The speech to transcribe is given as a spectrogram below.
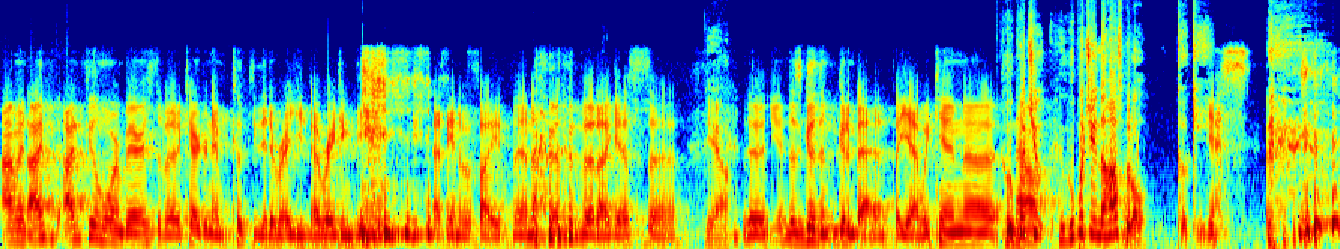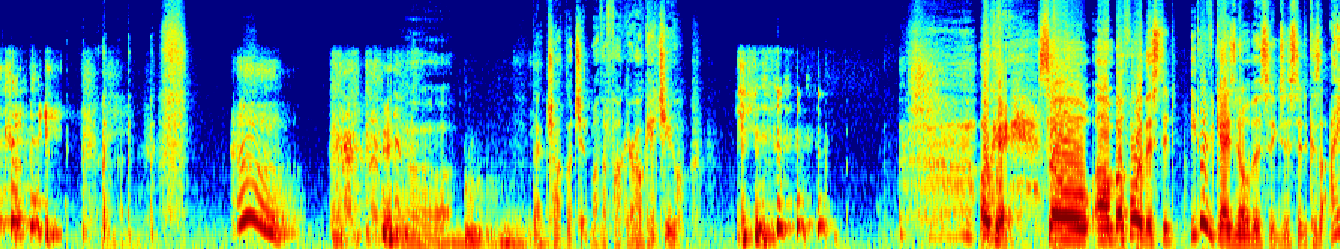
I mean, I I'd feel more embarrassed if a character named Cookie did a, raging a raging demon at the end of a fight than, but I guess uh, Yeah. uh, yeah, there's good and good and bad. But yeah, we can. Uh, Who put you? Who who put you in the hospital? Cookie. Yes. Cookie. That chocolate chip motherfucker. I'll get you. okay, so um, before this, did either of you guys know this existed? Because I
